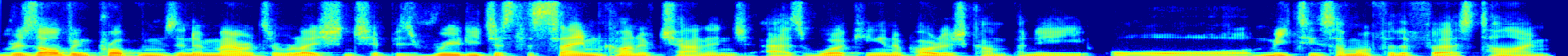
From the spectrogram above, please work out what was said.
resolving problems in a marital relationship is really just the same kind of challenge as working in a Polish company or meeting someone for the first time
